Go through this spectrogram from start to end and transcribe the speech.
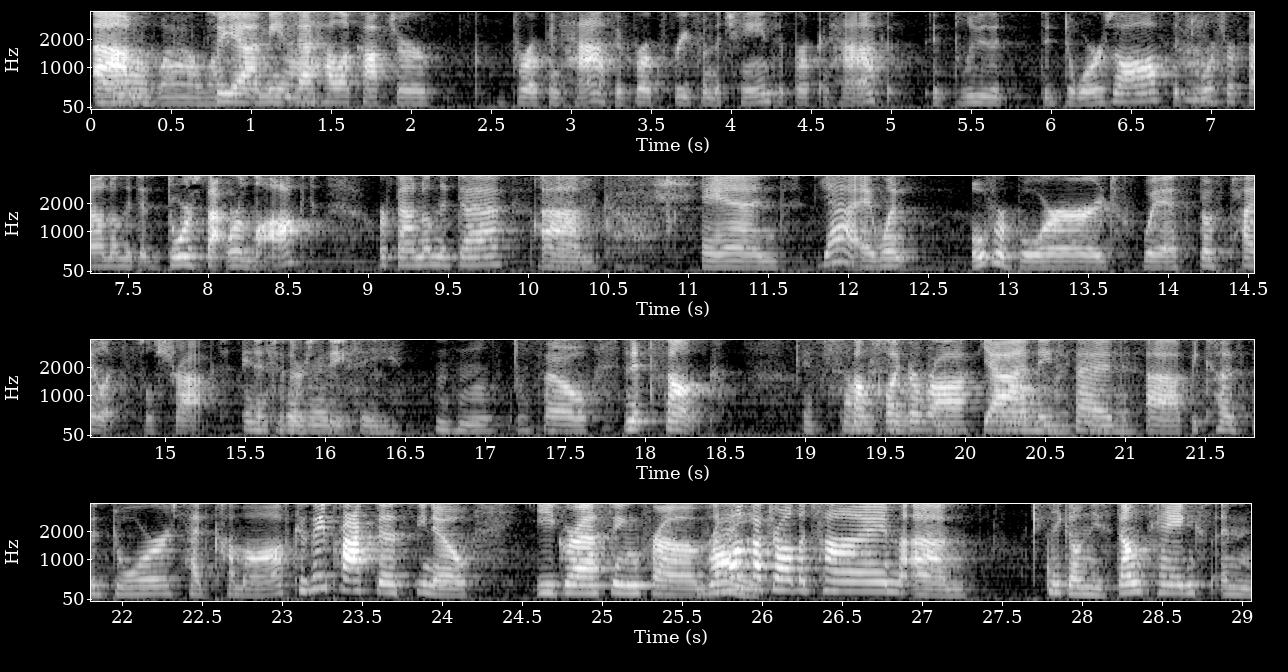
Um, oh wow. so yeah, I mean, yeah. the helicopter broke in half. It broke free from the chains. It broke in half. It, it blew the, the doors off. The doors were found on the doors that were locked were found on the deck. Oh Um, and yeah, it went overboard with both pilots still strapped into, into, the their Red seats. Sea. So and it sunk. It Sunk, so like a rock, yeah. Oh, and they said uh, because the doors had come off, because they practice, you know, egressing from the helicopter all the time. Um, they go in these dunk tanks, and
